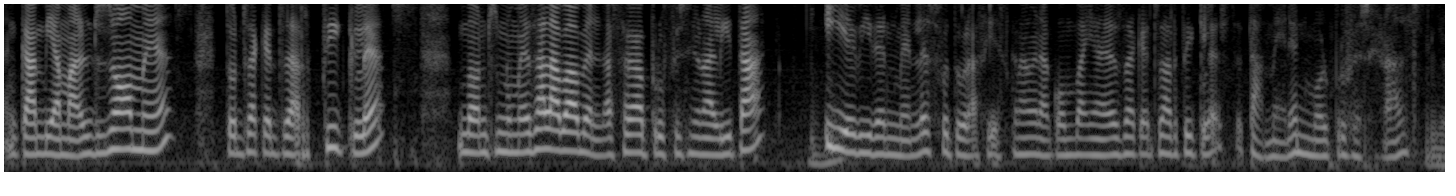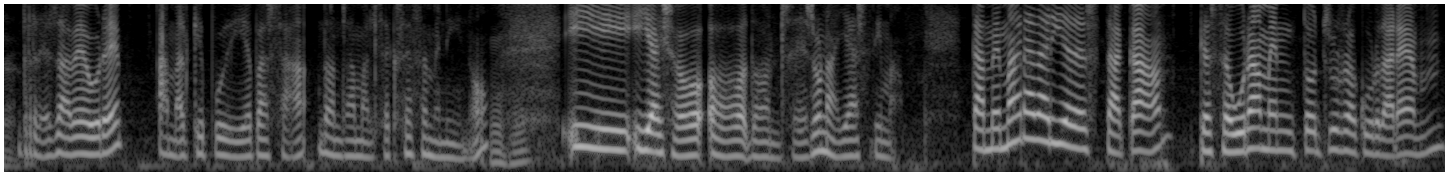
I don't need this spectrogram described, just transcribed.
En canvi, amb els homes, tots aquests articles doncs, només alabaven la seva professionalitat i, evidentment, les fotografies que anaven acompanyades d'aquests articles també eren molt professionals. Ja. Res a veure amb el que podia passar doncs, amb el sexe femení, no? Uh -huh. I, i això eh, doncs, és una llàstima. També m'agradaria destacar, que segurament tots ho recordarem,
